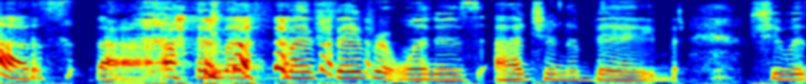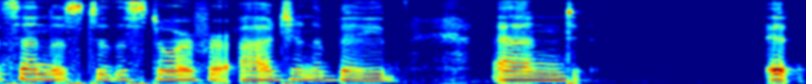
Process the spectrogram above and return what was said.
pasta. And my, my favorite one is Ajna Babe. She would send us to the store for Ajna Babe, and it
